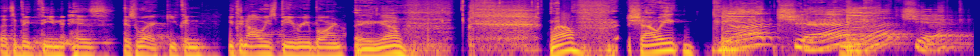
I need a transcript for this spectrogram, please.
That's a big theme in his his work. You can you can always be reborn. There you go. Well, shall we gut check? Gut check.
